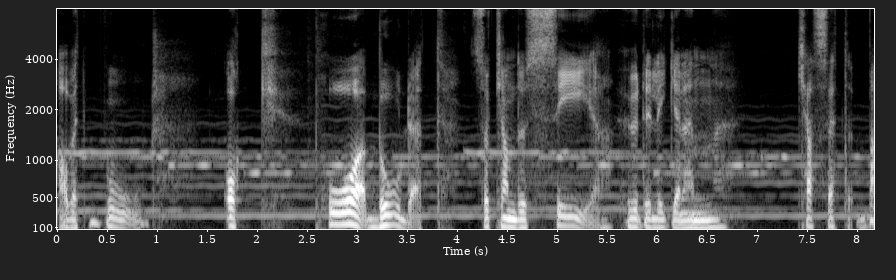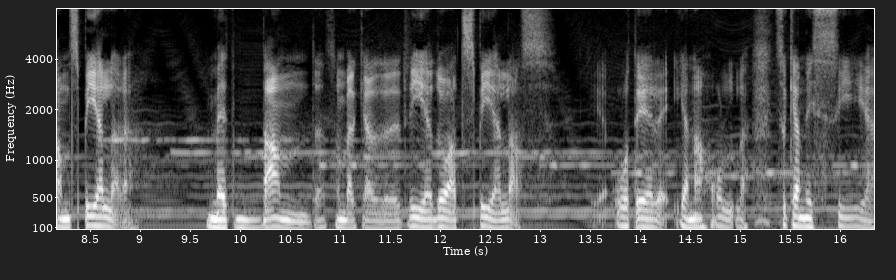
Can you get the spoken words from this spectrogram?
av ett bord och på bordet så kan du se hur det ligger en kassettbandspelare med ett band som verkar redo att spelas. Åt er ena håll så kan ni se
